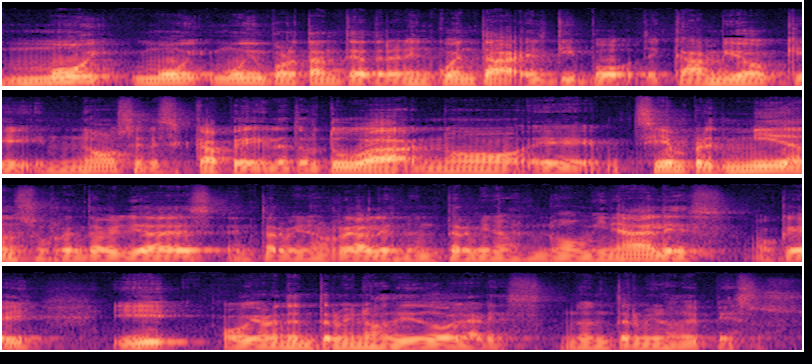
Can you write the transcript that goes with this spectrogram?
muy, muy, muy importante a tener en cuenta el tipo de cambio, que no se les escape la tortuga, no eh, siempre midan sus rentabilidades en términos reales, no en términos nominales, ¿ok? Y obviamente en términos de dólares, no en términos de pesos.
